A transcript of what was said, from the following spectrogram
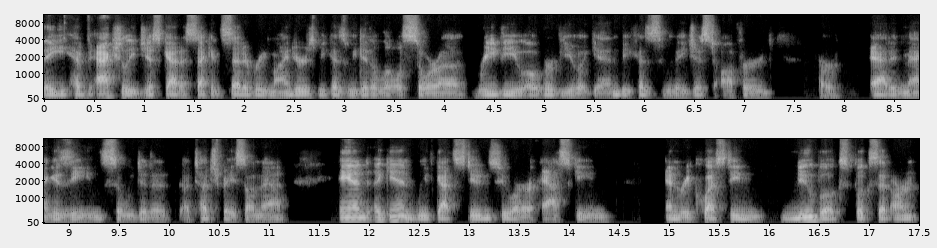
they have actually just got a second set of reminders because we did a little sora review overview again because they just offered or added magazines. So we did a, a touch base on that. And again, we've got students who are asking and requesting new books, books that aren't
